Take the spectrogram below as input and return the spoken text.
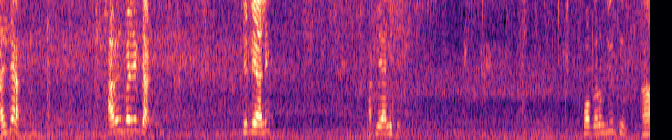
આવશે આવી જ પછી ચાલ. કેટલી હાલી? આટલી આલી છે. સો ગરમ થયું હા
